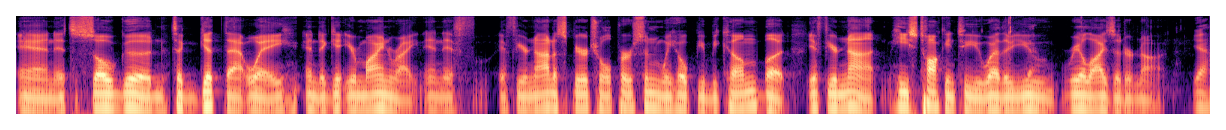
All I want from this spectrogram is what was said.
And it's so good to get that way and to get your mind right. And if if you're not a spiritual person, we hope you become. But if you're not, he's talking to you whether you realize it or not. Yeah,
